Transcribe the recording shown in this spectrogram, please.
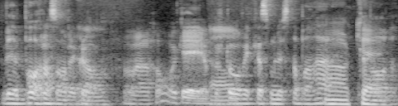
Det är bara sån reklam. Och jag, Jaha, Okej, jag Ja. förstår vilka som lyssnar på den här okej. kanalen.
